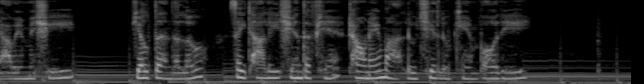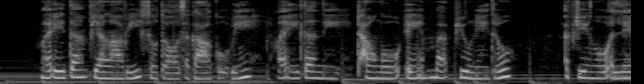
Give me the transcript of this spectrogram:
ရာပဲမရှိရုပ်တန်တယ်လို့စိတ်ထားလေးရှင်းသဖြင့်ထောင်ထဲမှာလူချစ်လူခင်ပေါ်သည် မအေးတန်းပြန်လာပြီဆိုတော့စကားကိုပင်မအေးတန်းသည်ထောင်ကိုအိမ်အမှတ်ပြုနေသူအပြင်ကိုအလဲ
